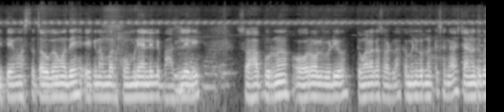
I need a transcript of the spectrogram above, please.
इथे मस्त चौघामध्ये एक नंबर कोंबडी आणलेली भाजलेली. सो हा पूर्ण ओव्हरऑल व्हिडिओ तुम्हाला कसा वाटला? कमेंट करून नक्की सांगा. चॅनल तुला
